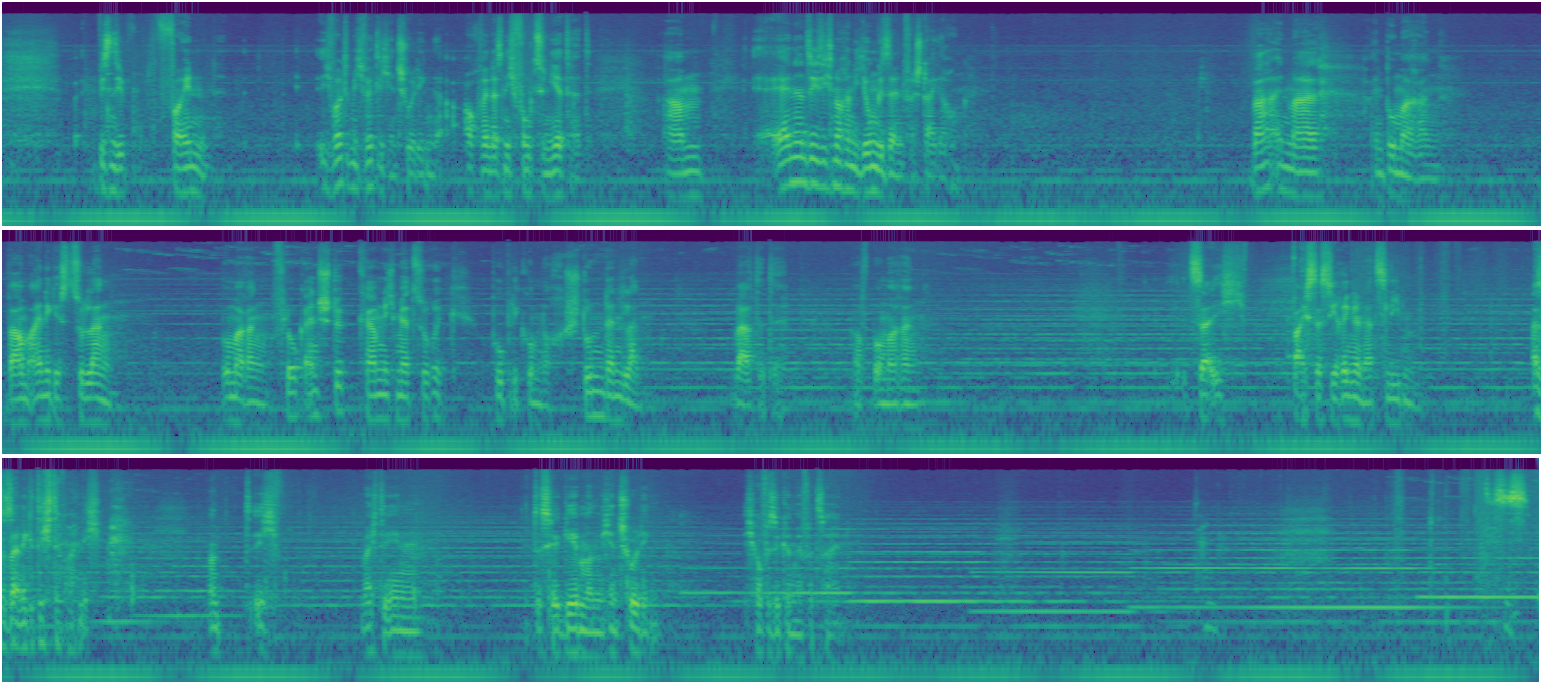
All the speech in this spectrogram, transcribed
Wissen Sie, vorhin, ich wollte mich wirklich entschuldigen, auch wenn das nicht funktioniert hat. Ähm, erinnern Sie sich noch an die Junggesellenversteigerung? War einmal ein Bumerang. War um einiges zu lang. Bumerang flog ein Stück, kam nicht mehr zurück. Publikum noch stundenlang wartete auf Bumerang. Äh, Ich weiß, dass Sie Ringelnatz lieben. Also seine Gedichte meine ich. Und ich möchte Ihnen das hier geben und mich entschuldigen. Ich hoffe, Sie können mir verzeihen. Das ist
